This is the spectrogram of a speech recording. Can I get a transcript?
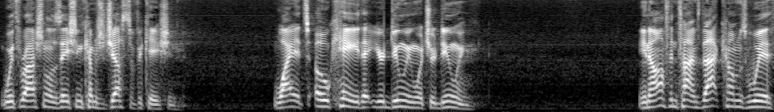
With rationalization comes justification. Why it's okay that you're doing what you're doing. And oftentimes that comes with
